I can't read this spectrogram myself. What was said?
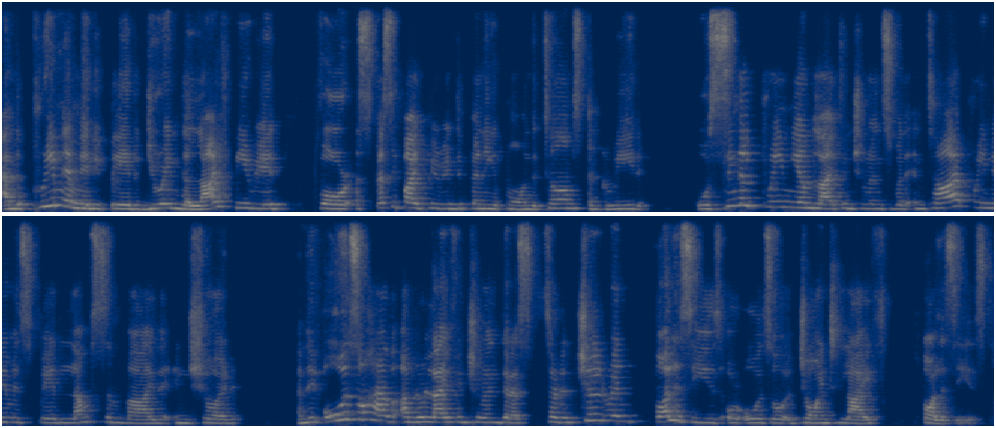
and the premium may be paid during the life period for a specified period depending upon the terms agreed or single premium life insurance where the entire premium is paid lump sum by the insured. And they also have under life insurance, there are certain children policies or also joint life policies.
